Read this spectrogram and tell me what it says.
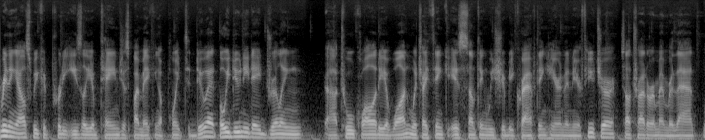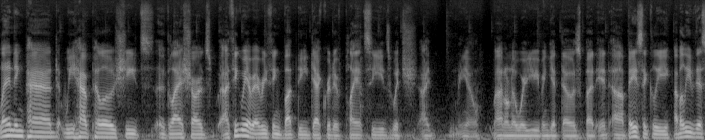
Everything else we could pretty easily obtain just by making a point to do it, but we do need a drilling uh, tool quality of one, which I think is something we should be crafting here in the near future. So I'll try to remember that. Landing pad, we have pillows, sheets, uh, glass shards. I think we have everything but the decorative plant seeds, which I you know i don't know where you even get those but it uh, basically i believe this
